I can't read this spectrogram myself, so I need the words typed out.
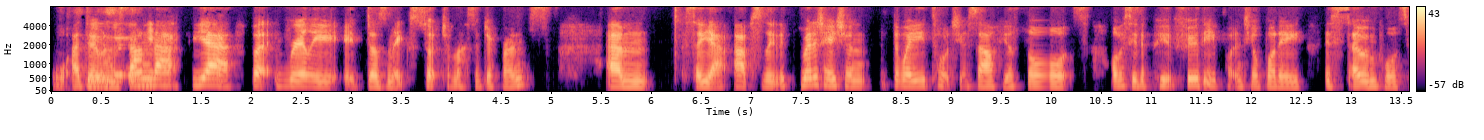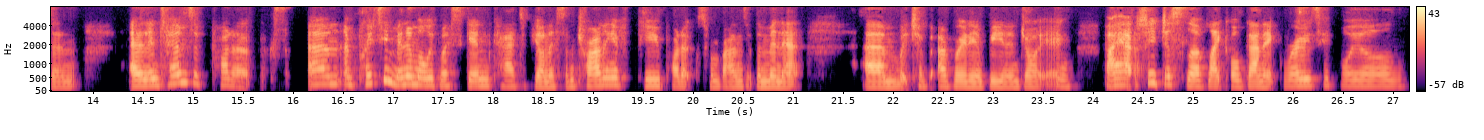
well, I don't understand yeah. that. Yeah, but really it does make such a massive difference. Um, so yeah, absolutely. Meditation, the way you talk to yourself, your thoughts, obviously the food that you put into your body is so important. And in terms of products, um, I'm pretty minimal with my skincare, to be honest. I'm trialing a few products from brands at the minute, um, which I've, I've, really been enjoying. But I actually just love like organic rosehip oil,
